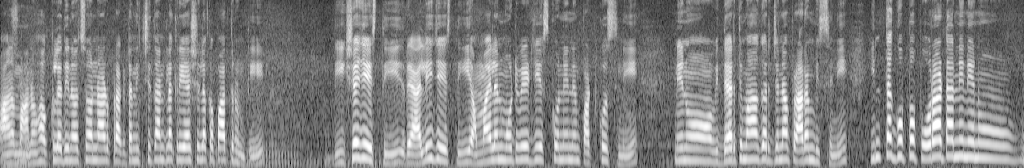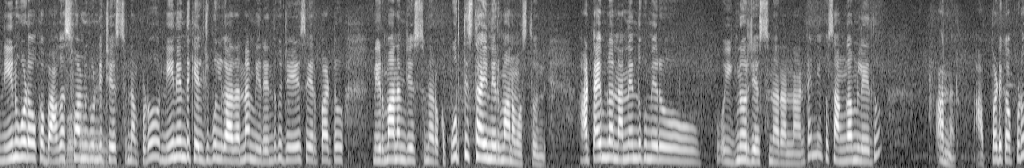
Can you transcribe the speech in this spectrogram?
మన మానవ హక్కుల దినోత్సవం నాడు ప్రకటన ఇచ్చి దాంట్లో క్రియాశీలక పాత్ర ఉంటే దీక్ష చేస్తే ర్యాలీ చేస్తే అమ్మాయిలను మోటివేట్ చేసుకొని నేను పట్టుకొస్తుని నేను విద్యార్థి మహాగర్జన ప్రారంభిస్తుని. ఇంత గొప్ప పోరాటాన్ని నేను నేను కూడా ఒక భాగస్వామి ఉండి చేస్తున్నప్పుడు నేను ఎందుకు ఎలిజిబుల్ కాదన్నా మీరు ఎందుకు జేఏసీ ఏర్పాటు నిర్మాణం చేస్తున్నారు? ఒక పూర్తి స్థాయి నిర్మాణం వస్తుంది. ఆ టైంలో నన్ను ఎందుకు మీరు ఇగ్నోర్ చేస్తున్నారన్న అంటే నీకు సంఘం లేదు అన్నారు. అప్పటికప్పుడు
